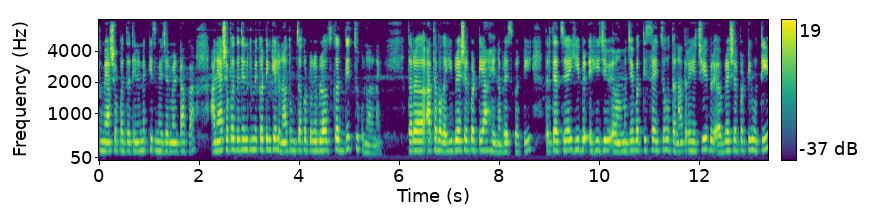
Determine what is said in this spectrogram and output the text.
तुम्ही अशा पद्धतीने नक्कीच मेजरमेंट टाका आणि अशा पद्धतीने तुम्ही कटिंग केलं ना तुमचा कटोरी ब्लाऊज कधीच चुकणार नाही. तर आता बघा ही ब्रेशर पट्टी आहे ना ब्रेस पट्टी तर त्याचे ही ब्रे ही जी म्हणजे बत्तीस साईजचं होतं ना तर ह्याची ब्रे ब्रेशर पट्टी होती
